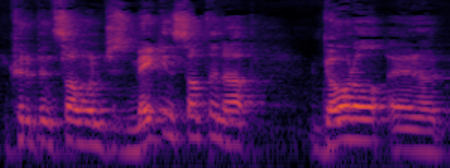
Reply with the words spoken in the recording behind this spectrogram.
He could have been someone just making something up, going you know,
